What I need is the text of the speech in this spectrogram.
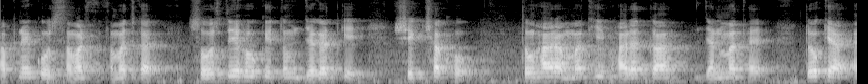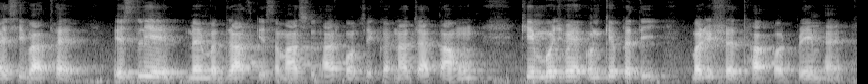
अपने को समर्थ समझकर सोचते हो कि तुम जगत के शिक्षक हो। तुम्हारा मत ही भारत का जनमत है। तो क्या ऐसी बात है? इसलिए मैं मद्रास के समाज सुधारकों से कहना चाहता हूँ कि मुझमें उनके प्रति बड़ी श्रद्धा और प्रेम है।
